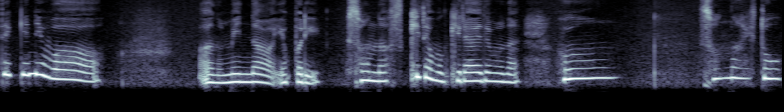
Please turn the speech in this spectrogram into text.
的には、あのみんなやっぱりそんな好きでも嫌いでもない。ふーん、そんな人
